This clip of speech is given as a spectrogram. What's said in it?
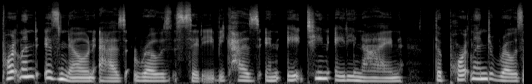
Portland is known as Rose City because in 1889, the Portland Rose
